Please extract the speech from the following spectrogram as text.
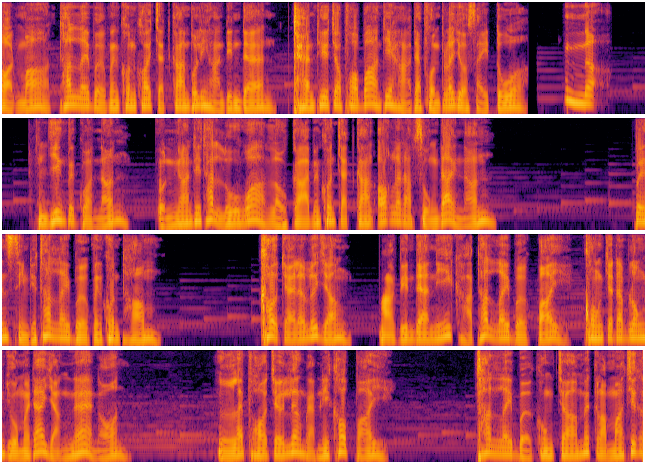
ลอดมาท่านไลเบิร์กเป็นคนคอยจัดการบริหารดินแดน แทนที่เจ้าพ่อบ้านที่หาแต่ผลประโยชน์ใส่ตัวนะยิ่งไปกว่านั้น ผลงานที่ท่านรู้ว่าเหล่ากาเป็นคนจัดการออกระดับสูงได้นั้น เป็นสิ่งที่ท่านไลเบิร์กเป็นคนทำเข้าใจแล้วหรือยัง หากดินแดนนี้ขาดท่านไลเบิร์กไป คงจะดำรงอยู่ไม่ได้อย่างแน่นอน และพอเจอเรื่องแบบนี้เข้าไป ท่านไลเบิร์กคงจะไม่กลับมาที่ค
